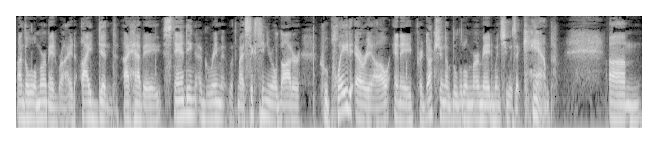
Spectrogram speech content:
on the Little Mermaid ride. I didn't. I have a standing agreement with my 16 year old daughter who played Ariel in a production of the Little Mermaid when she was at camp. Um,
